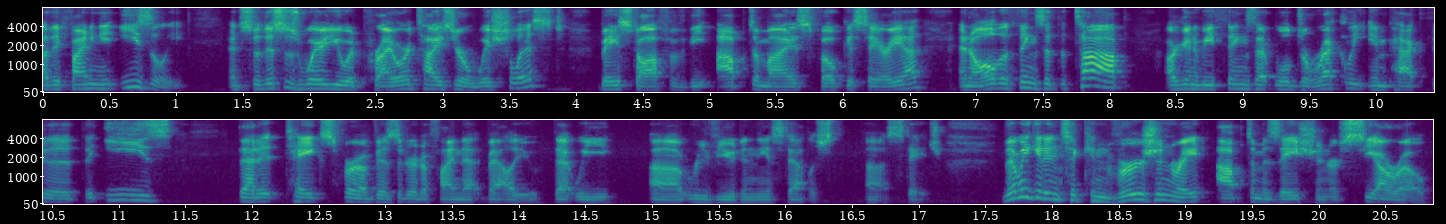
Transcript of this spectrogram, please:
Are they finding it easily? And so this is where you would prioritize your wish list based off of the optimized focus area. And all the things at the top are going to be things that will directly impact the, the ease that it takes for a visitor to find that value that we uh, reviewed in the established uh, stage. Then we get into conversion rate optimization or CRO.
